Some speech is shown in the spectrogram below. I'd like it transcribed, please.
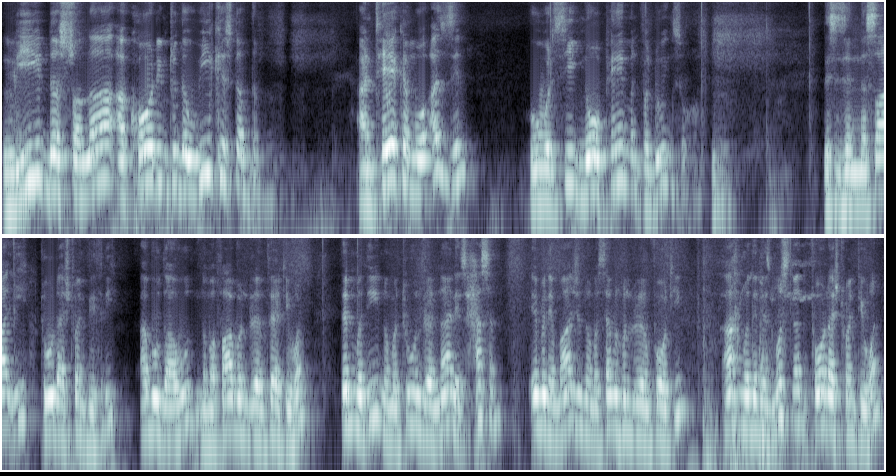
Lead the salah according to the weakest of them. and take a muazzin who will seek no payment for doing so. This is in Nasa'i 2-23, Abu Dawood number 531, Tirmidhi number 209 is Hassan, Ibn Majah number 714, Ahmad in his Musnad 4-21,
